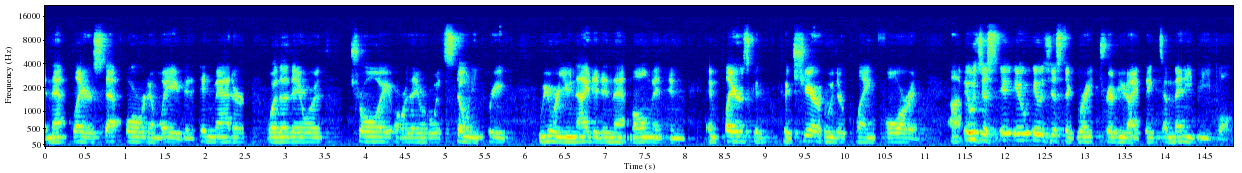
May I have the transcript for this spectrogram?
and that player stepped forward and waved. And it didn't matter whether they were with Troy or they were with Stony Creek. We were united in that moment, and and players could could share who they're playing for, and uh, it was just it, it was just a great tribute, I think, to many people,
